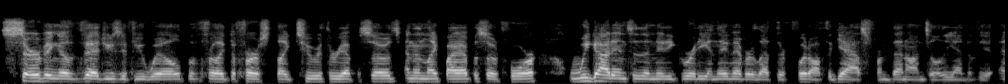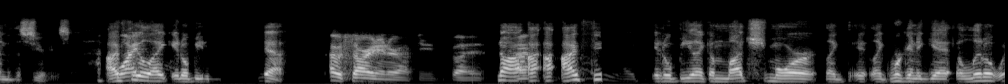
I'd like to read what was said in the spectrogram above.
serving of veggies, if you will, but for like the first like two or three episodes, and then like by episode four, we got into the nitty gritty, and they never let their foot off the gas from then on till the end of the end of the series. I Well, I- feel like it'll be, yeah. Oh, sorry to interrupt you, but No, I- I, I, I feel like it'll be like a much more like it, like we're gonna get a little.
